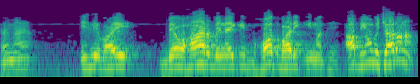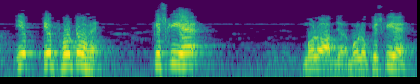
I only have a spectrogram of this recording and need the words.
समझ में आया इसलिए भाई, व्यवहार विनय की बहुत भारी कीमत है। आप यूँ विचारो ना, ये ये फ़ोटो है। किसकी है? बोलो आप जरा, बोलो, किसकी है?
